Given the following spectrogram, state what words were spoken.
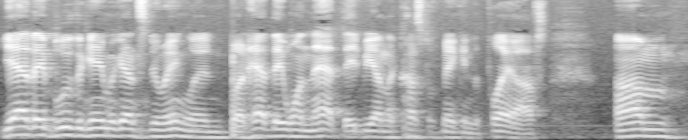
yeah, they blew the game against New England, but had they won that, they'd be on the cusp of making the playoffs. Um,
